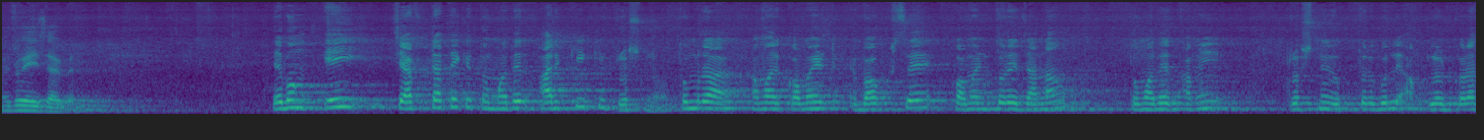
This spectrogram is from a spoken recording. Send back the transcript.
রয়ে যাবেন। এবং এই চ্যাপ্টার থেকে তোমাদের আর কি কি প্রশ্ন? তোমরা আমার কমেন্ট বক্সে কমেন্ট করে জানাও। তোমাদের আমি প্রশ্নের উত্তরগুলি আপলোড করার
